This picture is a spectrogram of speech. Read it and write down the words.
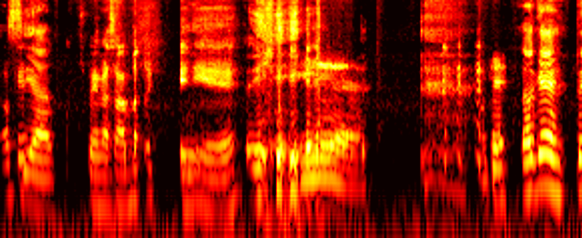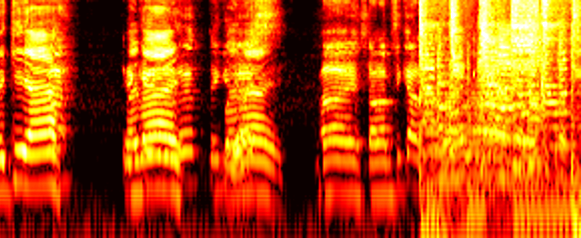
Oke. siap. supaya nggak sabar ini ya iya oke Oke, thank you ya. Thank Bye you, bye. Ren. Thank you, Bye guys. bye. bye salam sikat Bye.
